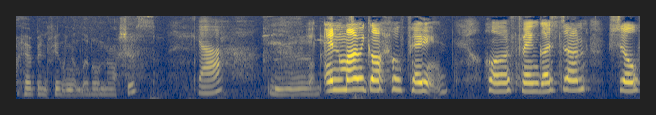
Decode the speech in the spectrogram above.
I have been feeling a little nauseous. Yeah. And And mommy got her paint, her fingers done. So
